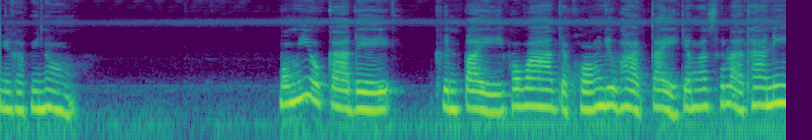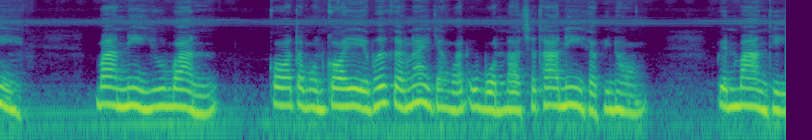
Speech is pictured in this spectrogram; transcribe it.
นี่ค่ะพี่น้องบ่มีโอกาสได้ขึ้นไป เพราะว่าจะของอยู่ภาคใต้จังหวัดสุราษฎร์ธานีบ้านนี่อยู่บ้าน กอตำบลกอเออำเภอเคืองในจังหวัดอุบลราชธานีค่ะพี่น้อง เป็นบ้านที่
